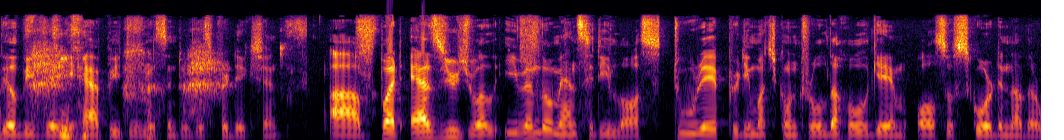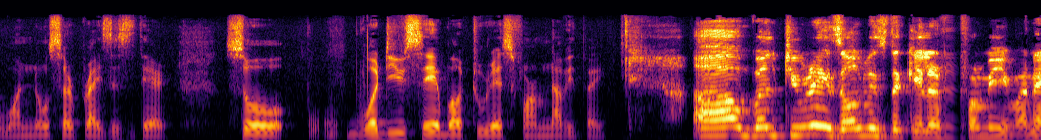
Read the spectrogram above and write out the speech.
they'll be very happy to listen to this prediction. Uh, but as usual, even though Man City lost, Toure pretty much controlled the whole game, also scored another one. No surprises there. So, what do you say about Toure's form, Navid Bhai? Uh, well, Ture is always the killer for me. মানে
